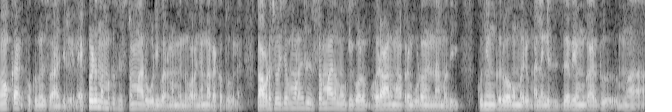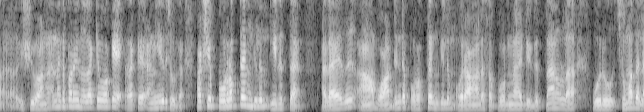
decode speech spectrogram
നോക്കാൻ ഒക്കുന്ന ഒരു സാഹചര്യമില്ല. എപ്പോഴും നമുക്ക് സിസ്റ്റർമാർ ഓടി വരണം എന്ന് പറഞ്ഞാൽ നടക്കത്തില്ല അപ്പോൾ അവിടെ ചോദിച്ചപ്പോൾ പറഞ്ഞാൽ സിസ്റ്റർമാർ നോക്കിക്കോളും ഒരാൾ മാത്രം കൂടെ നിന്നാൽ മതി. കുഞ്ഞുങ്ങൾക്ക് രോഗം വരും അല്ലെങ്കിൽ സിസേറിയംകാർക്ക് ഇഷ്യൂ ആണ് എന്നൊക്കെ പറയുന്നത് അതൊക്കെ ഓക്കെ അതൊക്കെ അംഗീകരിച്ചു കൊടുക്കുക പക്ഷേ പുറത്തെങ്കിലും ഇരുത്താൻ അതായത് ആ വാർഡിന്റെ പുറത്തെങ്കിലും ഒരാളെ സപ്പോർട്ടിനായിട്ട് ഇരുത്താനുള്ള ഒരു ചുമതല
